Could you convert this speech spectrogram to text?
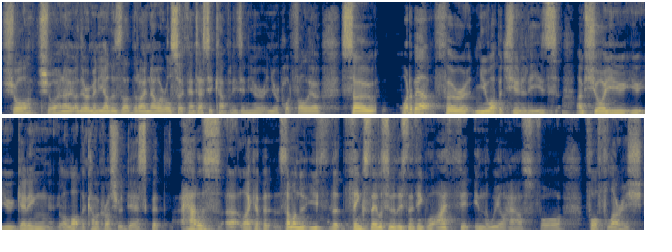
Sure, sure. And I, there are many others that, that I know are also fantastic companies in your in your portfolio. So what about for new opportunities? I'm sure you, you you're getting a lot that come across your desk, but how does uh, like a, someone that you that thinks they listen to this and they think, well, I fit in the wheelhouse for for Flourish.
